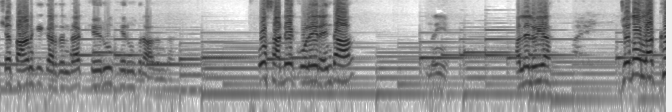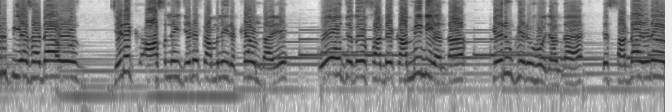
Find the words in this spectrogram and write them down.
ਸ਼ੈਤਾਨ ਕੀ ਕਰ ਦਿੰਦਾ, ਖੇਰੂ ਖੇਰੂ ਕਰਾ ਦਿੰਦਾ। ਉਹ ਸਾਡੇ ਕੋਲੇ ਰਹਿੰਦਾ। ਨਹੀਂ ਹੈ। ਹਾਲੇਲੂਇਆ ਜਦੋਂ ਲੱਖ ਰੁਪਇਆ ਸਾਡਾ ਉਹ ਜਿਹੜੇ ਆਸ ਲਈ, ਜਿਹੜੇ ਕੰਮ ਲਈ ਰੱਖਿਆ ਹੁੰਦਾ ਏ ਉਹ ਜਦੋਂ ਸਾਡੇ ਕੰਮ ਹੀ ਨਹੀਂ ਆਂਦਾ ਖੇਰੂ ਖੇਰੂ ਹੋ ਜਾਂਦਾ ਹੈ ਤੇ ਸਾਡਾ ਜਿਹੜਾ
